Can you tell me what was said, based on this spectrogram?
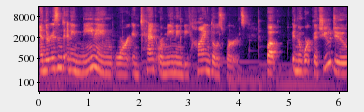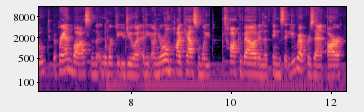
And there isn't any meaning or intent or meaning behind those words. But in the work that you do, the brand boss, and the, and the, work that you do, think on your own podcast and what you talk about and the things that you represent are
